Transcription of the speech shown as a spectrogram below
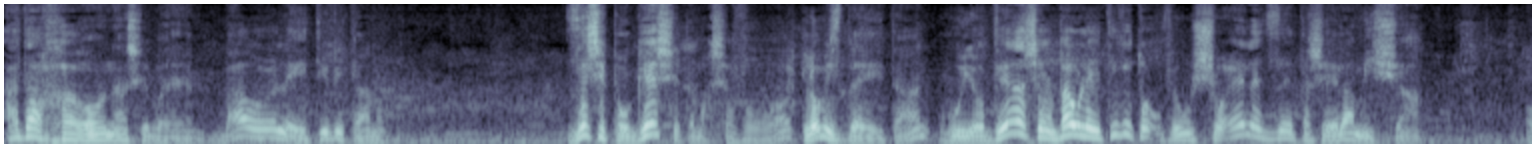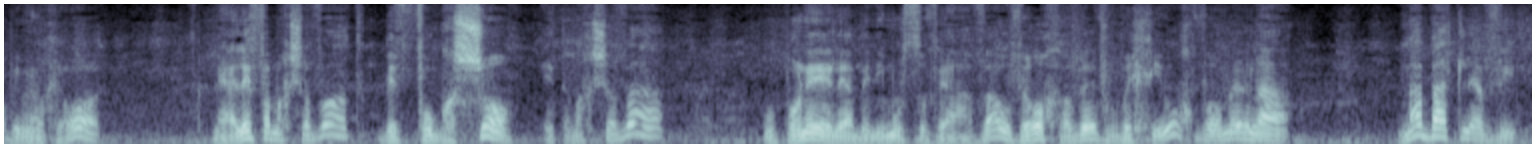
עד האחרונה שבהם, באו להיטיב איתנו. זה שפוגש את המחשבות, לא מזדהה איתן, הוא יודע שהם באו להיטיב איתו, והוא שואל את זה, את השאלה משם. או במילים אחרות, מאלף המחשבות, בפוגשו את המחשבה, הוא פונה אליה בנימוס ובאהבה וברוך רבב ובחיוך ואומר לה, מה באת להביא לי?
